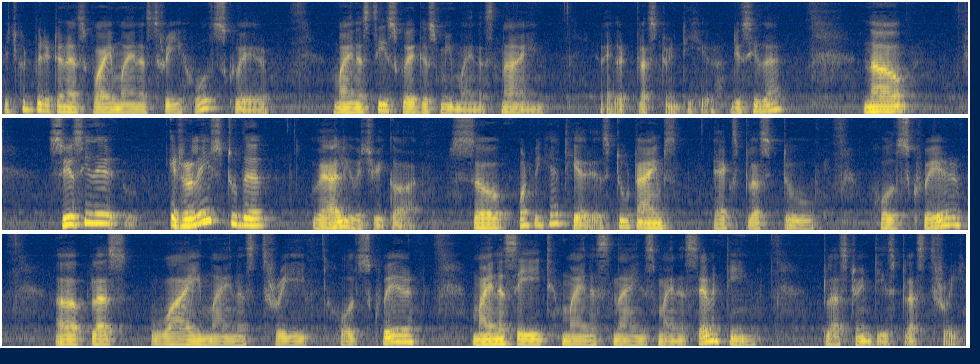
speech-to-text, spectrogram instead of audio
which could be written as y minus 3 whole square. Minus 3 square gives me minus 9. And I got plus 20 here. Do you see that? Now, so you see that it relates to the value which we got. So what we get here is 2 times x plus 2 whole square uh, plus y minus 3 whole square minus 8 minus 9 is minus 17 plus 20 is plus 3.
